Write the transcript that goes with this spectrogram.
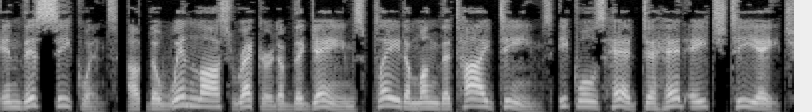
in this sequence, a the win-loss record of the games played among the tied teams equals head-to-head HTH,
